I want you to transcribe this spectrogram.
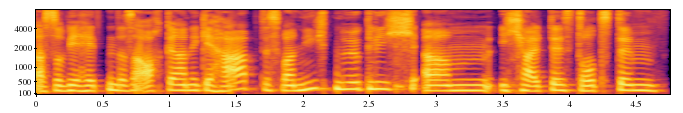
also wir hätten das auch gerne gehabt, das war nicht möglich. Ähm, ich halte es trotzdem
